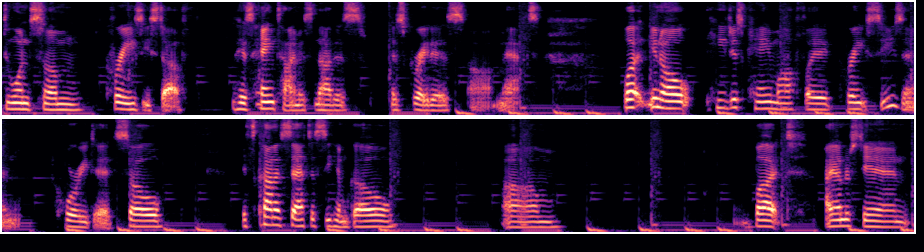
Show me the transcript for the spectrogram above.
doing some crazy stuff. His hang time is not as as great as uh, Matt's. But, you know, he just came off a great season, Corey did. So it's kind of sad to see him go. Um, but I understand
